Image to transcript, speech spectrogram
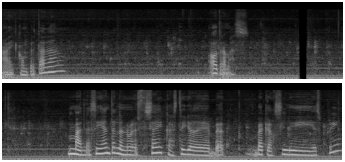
Ahí, completada. Otra más. Vale, la siguiente es la número 16, Castillo de Be- Beckersley Springs.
